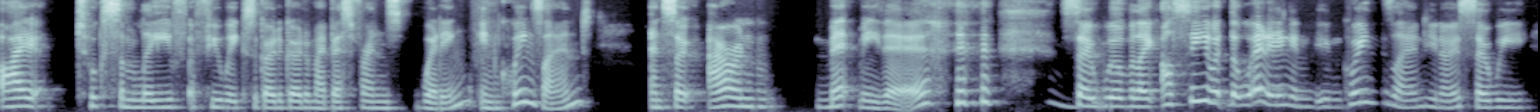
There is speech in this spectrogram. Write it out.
I took some leave a few weeks ago to go to my best friend's wedding in Queensland, and so Aaron met me there. so we'll be like, I'll see you at the wedding in, in Queensland, you know. So we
